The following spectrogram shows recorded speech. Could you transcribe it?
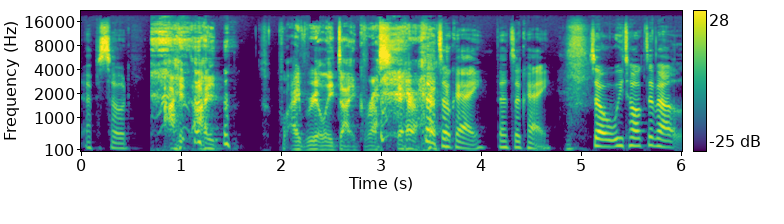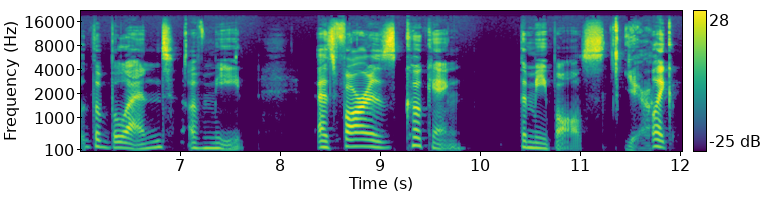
episode. I I I really digress there. That's okay. That's okay. So we talked about the blend of meat. As far as cooking the meatballs, yeah. like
